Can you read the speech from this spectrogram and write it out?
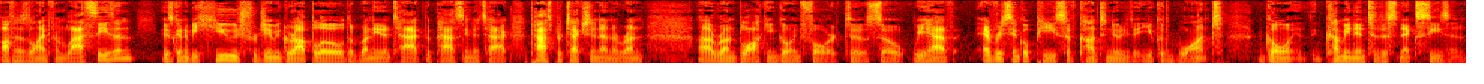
offensive line from last season is going to be huge for Jimmy Garoppolo, the running attack, the passing attack, pass protection, and the run, uh, run blocking going forward. So, so we have every single piece of continuity that you could want going coming into this next season.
